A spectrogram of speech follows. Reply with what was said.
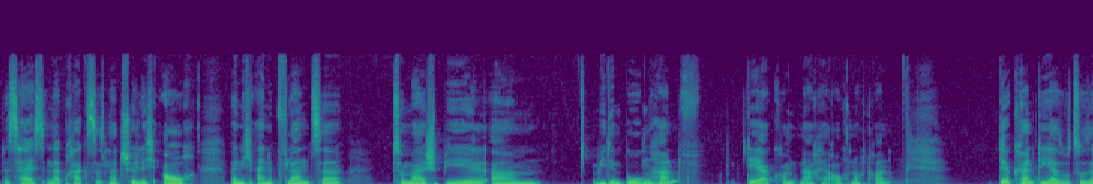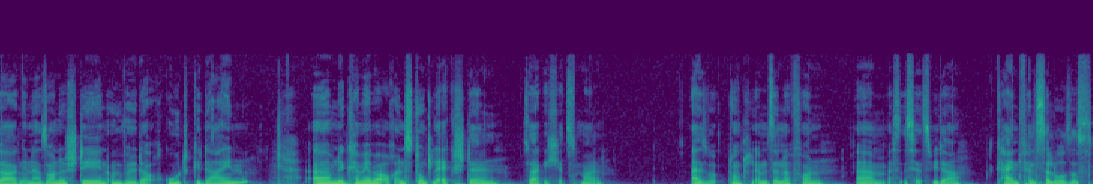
Das heißt, in der Praxis natürlich auch, wenn ich eine Pflanze, zum Beispiel ähm, wie den Bogenhanf, der kommt nachher auch noch dran, der könnte ja sozusagen in der Sonne stehen und würde da auch gut gedeihen. Ähm, den können wir aber auch ins dunkle Eck stellen, sage ich jetzt mal. Also dunkel im Sinne von, ähm, es ist jetzt wieder kein fensterloses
